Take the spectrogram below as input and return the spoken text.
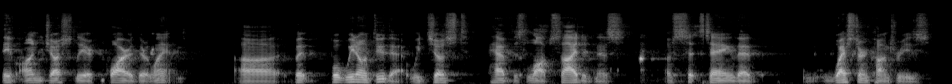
they've unjustly acquired their land. Uh, but but we don't do that. We just have this lopsidedness of saying that Western countries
